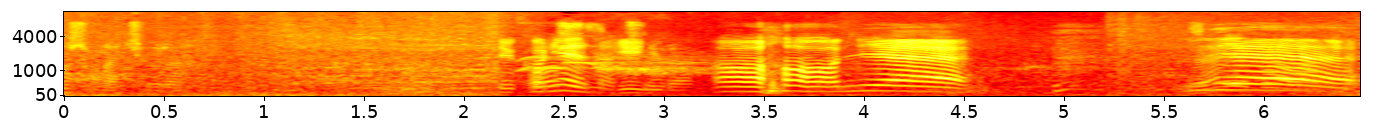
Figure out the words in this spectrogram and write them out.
Oż maciura. Tylko nie zgiń. O nie! Nie!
